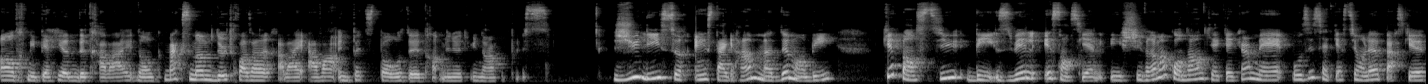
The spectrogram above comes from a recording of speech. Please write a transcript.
entre mes périodes de travail. Donc, maximum 2-3 heures de travail avant une petite pause de 30 minutes, 1 heure ou plus. Julie sur Instagram m'a demandé que penses-tu des huiles essentielles? Et je suis vraiment contente que quelqu'un m'ait posé cette question-là parce que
